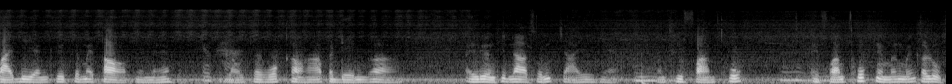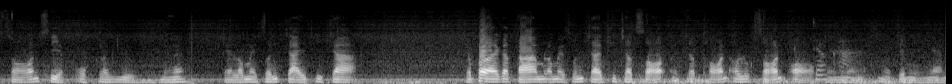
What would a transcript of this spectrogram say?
บ่ายเบี่ยงคือจะไม่ตอบเนี่ยนะเจ้าค่ะเราจะวกเข้าหาประเด็นว่า ไอ้เรื่องที่น่าสนใจเนี่ยอืมมันคือความทุกข์อืมไอ้ความทุกข์เนี่ยมันเหมือนกับลูกศรเสียบอกเราอยู่นะแต่เราไม่สนใจที่จะจะเพราะอะไรก็ตามเราไม่สนใจที่จะสอนจะถอนเอาลูกศรออกอย่างนั้นมันเป็นอย่างนั้น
